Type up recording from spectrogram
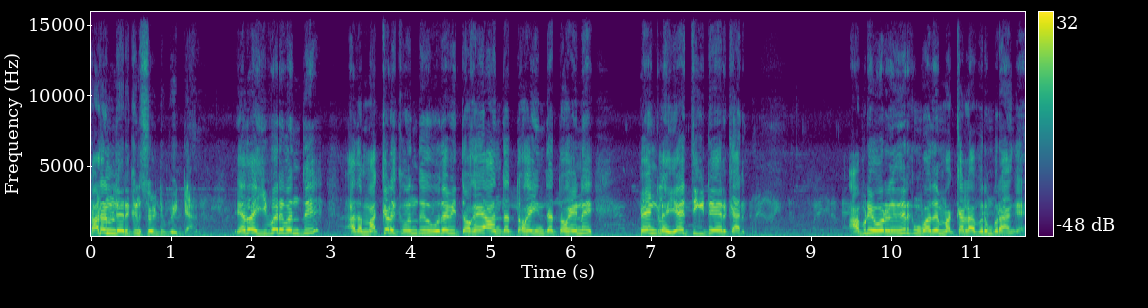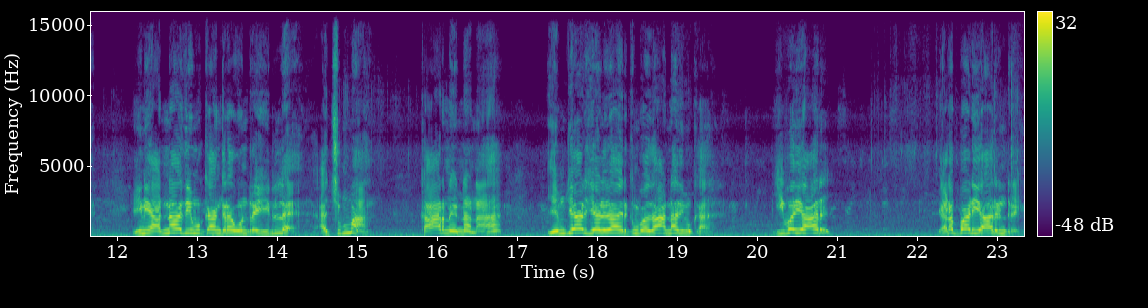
கடனில் இருக்குன்னு சொல்லிட்டு போயிட்டாங்க. ஏதோ இவர் வந்து அதை மக்களுக்கு வந்து உதவித்தொகை அந்த தொகை இந்த தொகைன்னு பேங்கில் ஏற்றிக்கிட்டே இருக்கார். அப்படி ஒரு இது இருக்கும்போது மக்களை விரும்புகிறாங்க இனி அதிமுகங்கிற ஒன்றே இல்லை. அது சும்மா. காரணம் என்னன்னா எம்ஜிஆர் ஜெயலலிதா இருக்கும்போது தான் அதிமுக இவ யார்? எடப்பாடி யாருன்றேன்.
